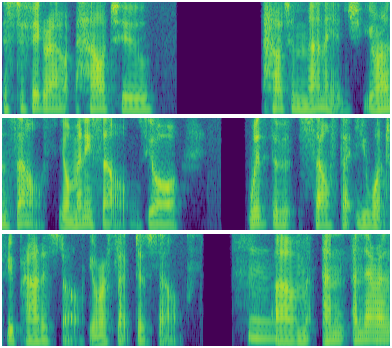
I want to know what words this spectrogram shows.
is to figure out how to how to manage your own self, your many selves, your with the self that you want to be proudest of, your reflective self. Mm. Um, and and there are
